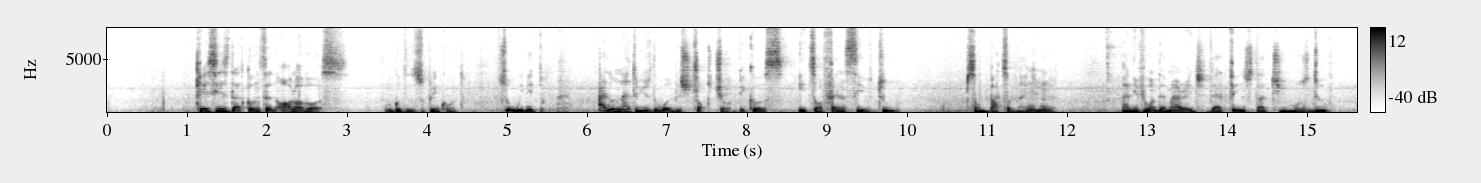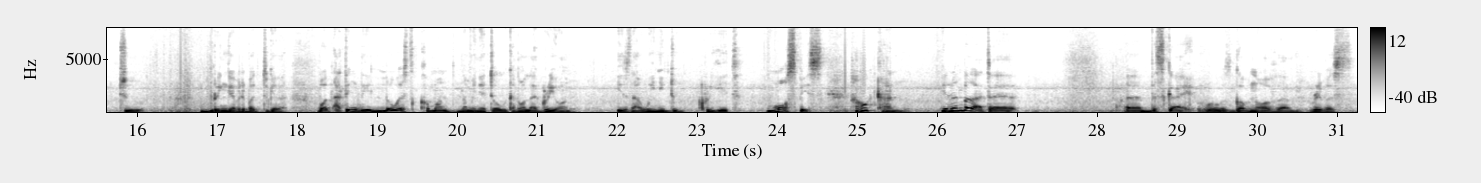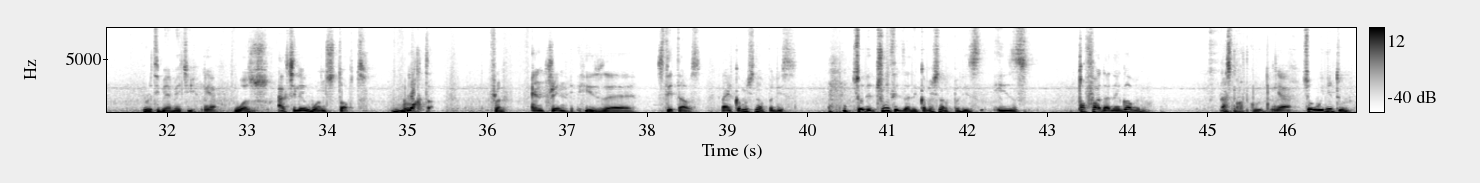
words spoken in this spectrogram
Cases that concern all of us will go to the Supreme Court. So we need to. I don't like to use the word restructure because it's offensive to some parts of Nigeria. Mm-hmm. And if you want a marriage, there are things that you must do to bring everybody together. But I think the lowest common denominator we can all agree on is that we need to create more space. How can you remember that uh, uh, this guy who was governor of um, Rivers, Rotimi Amaechi, Yeah. was actually once stopped, blocked from entering his uh, state house by a commissioner of police. so the truth is that the commissioner of police is tougher than a governor. That's not good. Yeah. So we need to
